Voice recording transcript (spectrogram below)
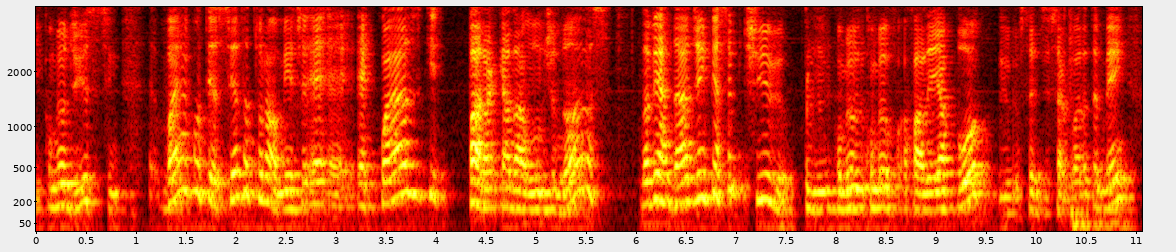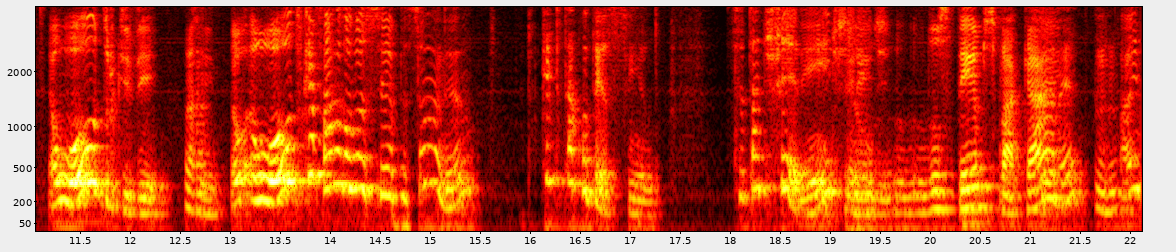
E como eu disse, assim, vai acontecer naturalmente. É, é, é, quase que para cada um de nós, na verdade, é imperceptível. Uhum. Como, eu, como eu falei há pouco, e você disse agora também, é o outro que vê. Uhum. É, o, é, o, outro que fala com você. Pensa, olha, o que está acontecendo? Você está diferente, diferente. nos tempos para cá, Sim. né? Uhum. Aí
